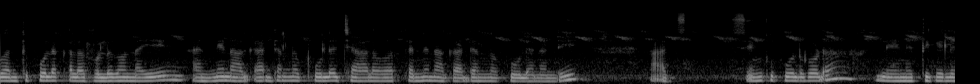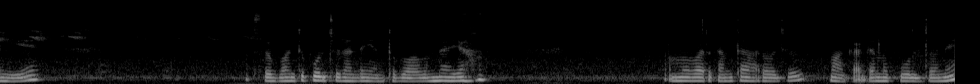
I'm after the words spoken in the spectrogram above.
బంతి పూలే కలర్ఫుల్గా ఉన్నాయి. అన్నీ నా గార్డెన్లో పూలే చాలా వరకు అన్నీ నా గార్డెన్లో పూలేనండి. ఆ శంకు పూలు కూడా నేను ఎత్తుకెళ్ళినవి అసలు బంతి పూలు చూడండి ఎంత బాగున్నాయో. అమ్మవారికి అంతా ఆ రోజు మా గార్డెన్లో పూలతోనే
